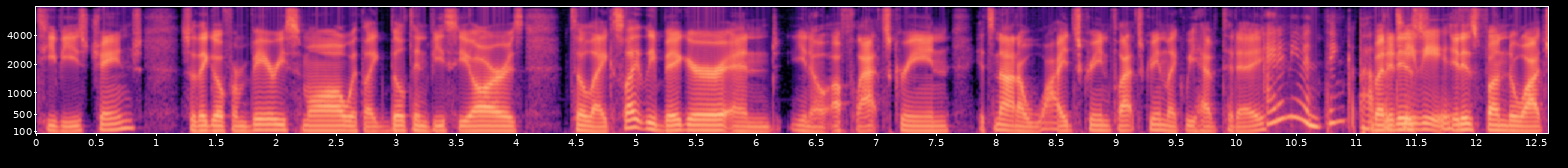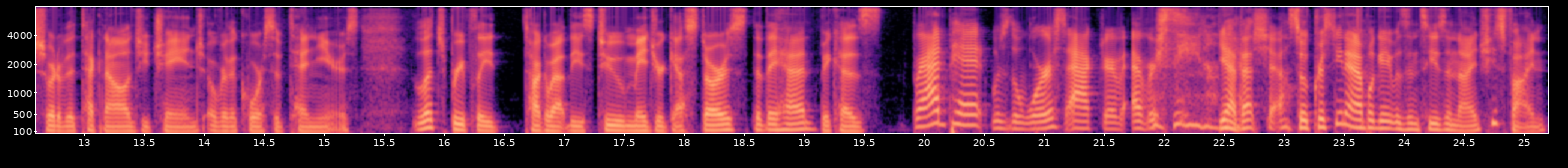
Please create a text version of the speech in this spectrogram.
TVs change. So they go from very small with like built-in VCRs to like slightly bigger and, you know, a flat screen. It's not a widescreen flat screen like we have today. I didn't even think about but the it is TVs. it is fun to watch sort of the technology change over the course of 10 years. Let's briefly talk about these two major guest stars that they had because Brad Pitt was the worst actor I've ever seen on yeah, that, that show. So Christina Applegate was in season 9. She's fine.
